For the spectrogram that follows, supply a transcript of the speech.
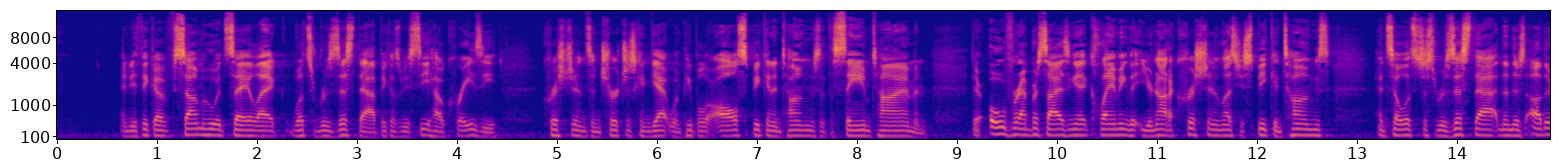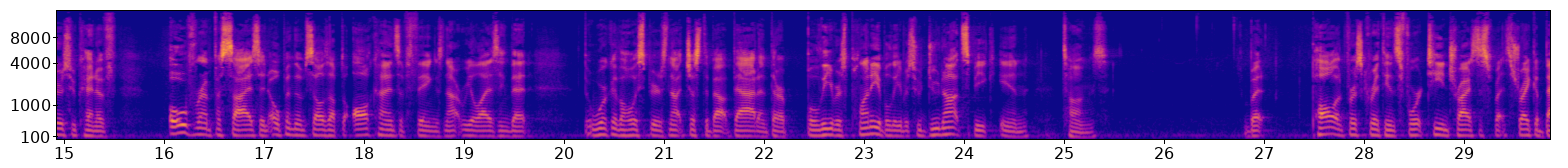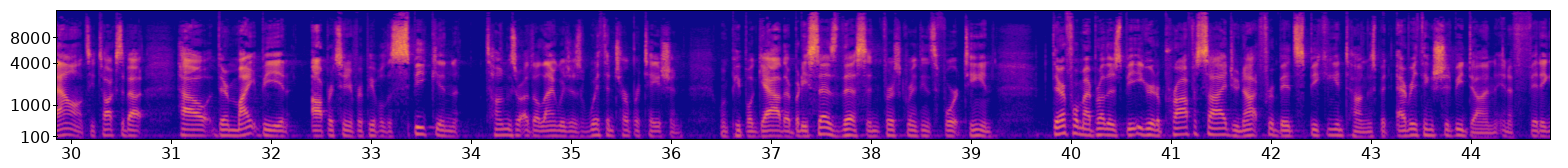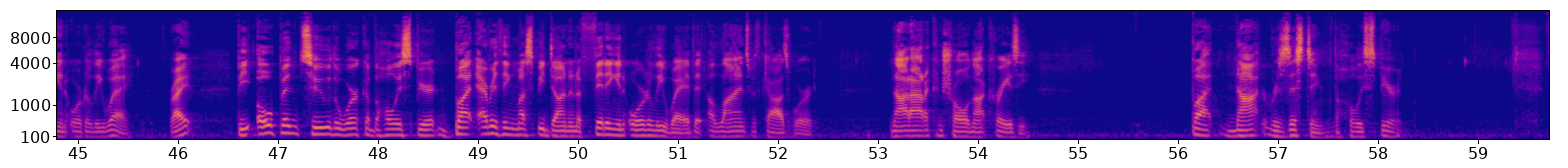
And you think of some who would say, like, let's resist that because we see how crazy Christians and churches can get when people are all speaking in tongues at the same time and they're overemphasizing it, claiming that you're not a Christian unless you speak in tongues. And so let's just resist that. And then there's others who kind of overemphasize and open themselves up to all kinds of things, not realizing that the work of the Holy Spirit is not just about that. And there are believers, plenty of believers, who do not speak in tongues. But Paul in 1 Corinthians 14 tries to strike a balance. He talks about how there might be an opportunity for people to speak in tongues or other languages with interpretation when people gather. But he says this in 1 Corinthians 14 Therefore, my brothers, be eager to prophesy. Do not forbid speaking in tongues, but everything should be done in a fitting and orderly way. Right? Be open to the work of the Holy Spirit, but everything must be done in a fitting and orderly way that aligns with God's word. Not out of control, not crazy, but not resisting the Holy Spirit.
